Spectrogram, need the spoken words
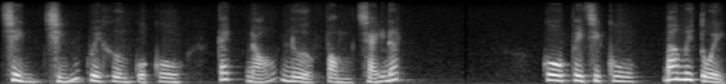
trên chính quê hương của cô, cách đó nửa vòng trái đất. Cô Peichiku, 30 tuổi,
